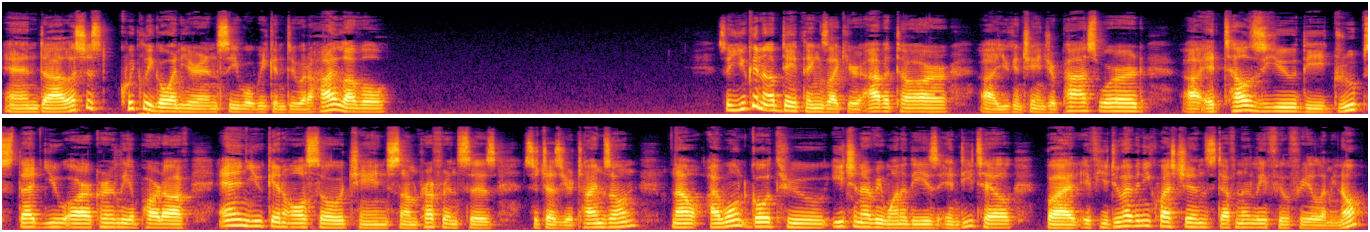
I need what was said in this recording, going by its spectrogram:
And uh, let's just quickly go in here and see what we can do at a high level. So you can update things like your avatar, uh, you can change your password, uh, it tells you the groups that you are currently a part of, and you can also change some preferences such as your time zone. Now, I won't go through each and every one of these in detail, but if you do have any questions, definitely feel free to let me know.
